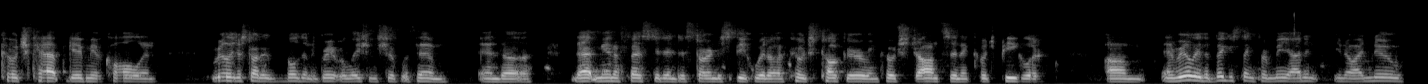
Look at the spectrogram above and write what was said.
Coach Kap gave me a call and really just started building a great relationship with him and uh, that manifested into starting to speak with uh, Coach Tucker and Coach Johnson and Coach Peagler. Um, and really, the biggest thing for me, I didn't, you know, I knew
